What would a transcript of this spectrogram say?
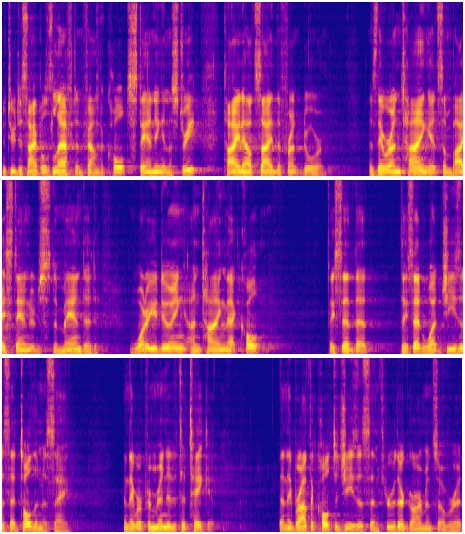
The two disciples left and found the colt standing in the street, tied outside the front door. As they were untying it, some bystanders demanded, What are you doing untying that colt? They said that they said what Jesus had told them to say, and they were permitted to take it. Then they brought the colt to Jesus and threw their garments over it,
